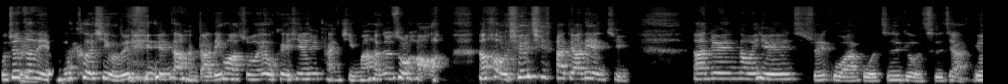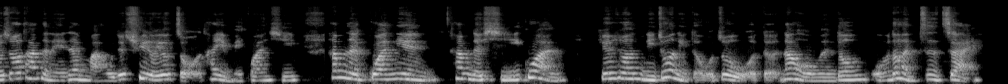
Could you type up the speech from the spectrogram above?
我就真的也不客气，我就一天到晚打电话说：“哎，我可以现在去弹琴吗？”他就说：“好。”然后我就去他家练琴，他就会弄一些水果啊、果汁给我吃。这样有时候他可能也在忙，我就去了又走了，他也没关系。他们的观念、他们的习惯就是说，你做你的，我做我的，那我们都我们都很自在，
